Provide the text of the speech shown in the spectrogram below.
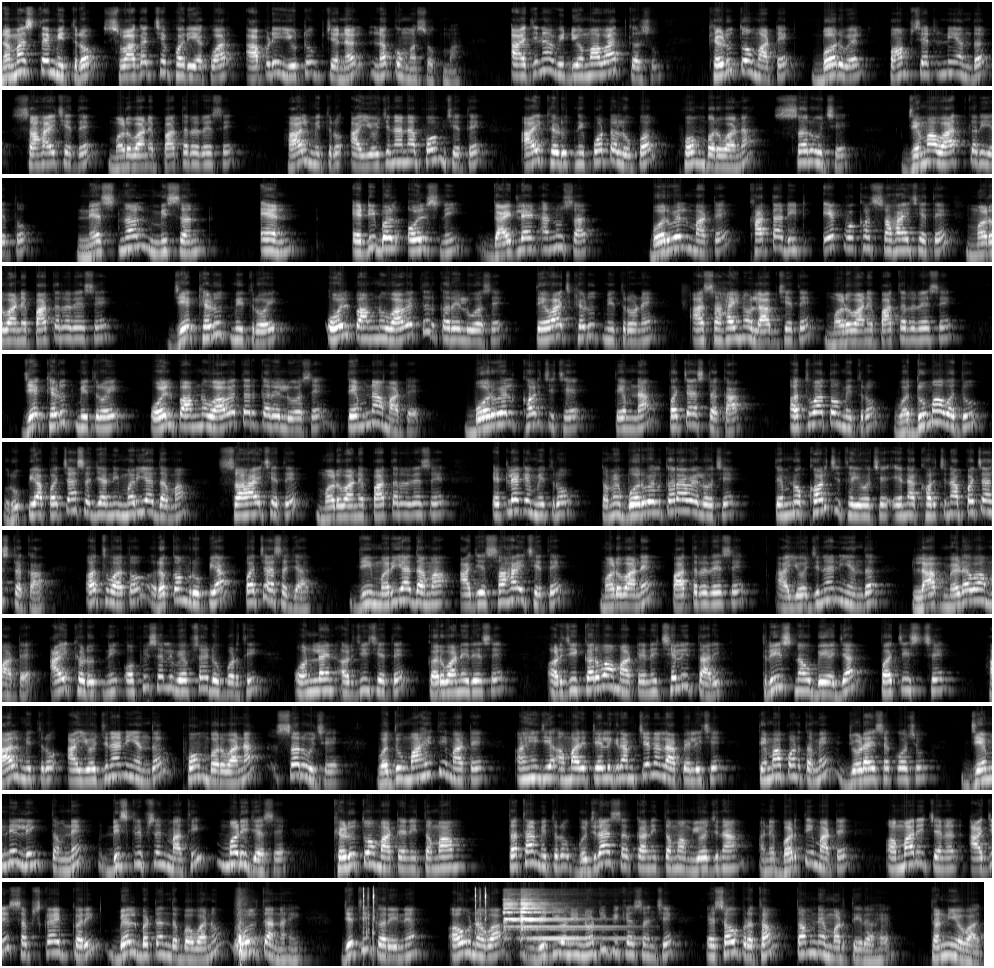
નમસ્તે મિત્રો, સ્વાગત છે ફરી એકવાર આપણી યુટ્યુબ ચેનલ નકુમશોકમાં આજના વિડીયોમાં વાત કરશું ખેડૂતો માટે બોરવેલ પંપ સેટની અંદર સહાય છે તે મળવાને પાત્ર રહેશે. હાલ મિત્રો, આ યોજનાના ફોર્મ છે તે આઈ ખેડૂતની પોર્ટલ ઉપર ફોર્મ ભરવાના શરૂ છે. જેમાં વાત કરીએ તો નેશનલ મિશન એન્ડ એડિબલ ઓઇલ્સની ગાઈડલાઇન અનુસાર બોરવેલ માટે ખાતા દીઠ એક વખત સહાય છે તે મળવાને પાત્ર રહેશે. જે ખેડૂત મિત્રોએ ઓઇલ પામનું વાવેતર કરેલું હશે, તેવા જ ખેડૂત મિત્રોને આ સહાયનો લાભ છે તે મળવાને પાત્ર રહેશે. જે ખેડૂત મિત્રોએ ઓઇલ પામનું વાવેતર કરેલું હશે, તેમના માટે બોરવેલ ખર્ચ છે તેમના પચાસ ટકા અથવા તો મિત્રો વધુમાં વધુ રૂપિયા પચાસ હજારની મર્યાદામાં સહાય છે તે મળવાને પાત્ર રહેશે. એટલે કે મિત્રો તમે બોરવેલ કરાવેલો છે, તેમનો ખર્ચ થયો છે, એના ખર્ચના પચાસ ટકા અથવા તો રકમ રૂપિયા પચાસ હજાર, જે મર્યાદામાં આ જે સહાય છે તે મળવાને પાત્ર રહેશે. આ યોજનાની અંદર લાભ મેળવવા માટે આઈ ખેડૂતની ઓફિશિયલ વેબસાઇટ ઉપરથી ઓનલાઈન અરજી છે તે કરવાની રહેશે. અરજી કરવા માટેની છેલ્લી તારીખ ત્રીસ નવ બે હજાર પચીસ છે. હાલ મિત્રો, આ યોજનાની અંદર ફોર્મ ભરવાના શરૂ છે. વધુ માહિતી માટે અહીં જે અમારી ટેલિગ્રામ ચેનલ આપેલી છે, તેમાં પણ તમે જોડાઈ શકો છો. જેમની લિંક તમને ડિસ્ક્રિપ્શનમાંથી મળી જશે. ખેડૂતો માટેની તમામ તથા મિત્રો ગુજરાત સરકારની તમામ યોજના અને ભરતી માટે અમારી ચેનલ આજે સબસ્ક્રાઈબ કરી બેલ બટન દબાવવાનું ભૂલતા નહીં. જેથી કરીને અવનવા વિડીયોની નોટિફિકેશન છે એ સૌ તમને મળતી રહે. ધન્યવાદ.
